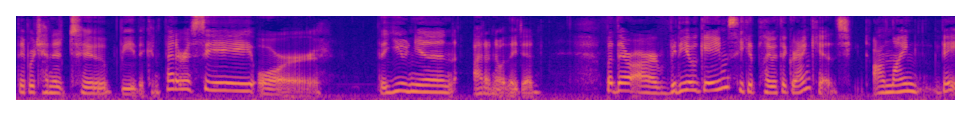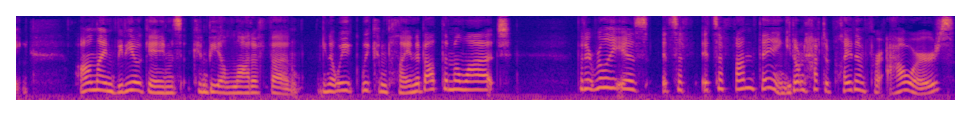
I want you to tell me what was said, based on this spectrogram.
they pretended to be the Confederacy or the Union. I don't know what they did. But there are video games he could play with the grandkids. Online online video games can be a lot of fun. You know, we, we complain about them a lot, but it really is it's a it's a fun thing. You don't have to play them for hours,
